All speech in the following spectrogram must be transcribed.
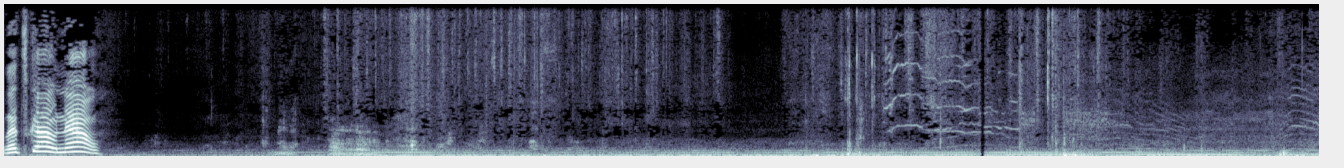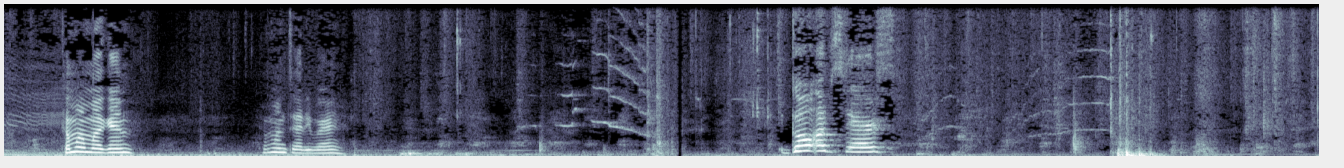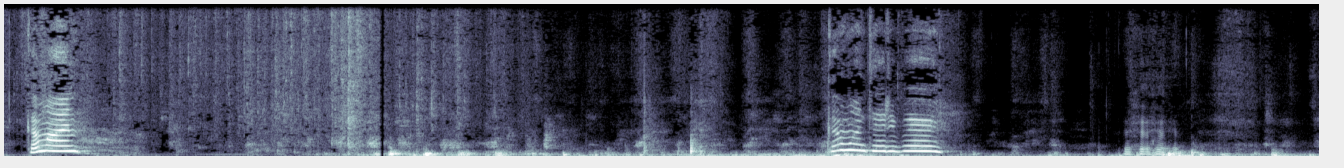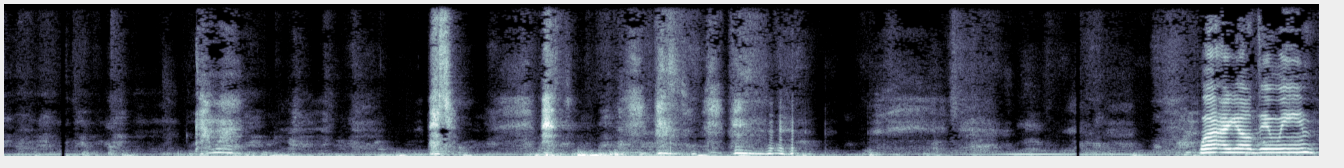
Let's go now. Come on, Muggin. Come on, teddy bear. Go upstairs. Come on. Come on, teddy bear. Come on. what are y'all doing?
